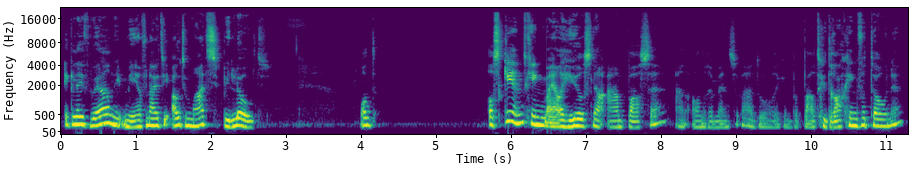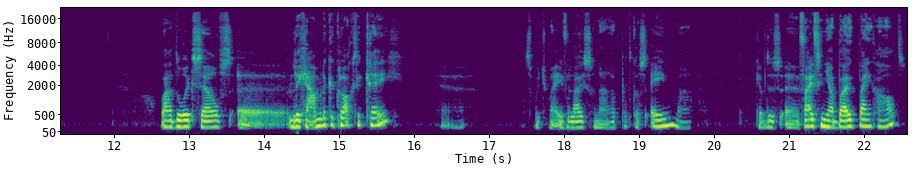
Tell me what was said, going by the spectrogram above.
Ik leef wel niet meer vanuit die automatische piloot. Want als kind ging ik mij al heel snel aanpassen aan andere mensen, waardoor ik een bepaald gedrag ging vertonen. Waardoor ik zelfs uh, lichamelijke klachten kreeg. Uh, als moet je maar even luisteren naar podcast 1. Maar ik heb dus uh, eh, 15 jaar buikpijn gehad.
